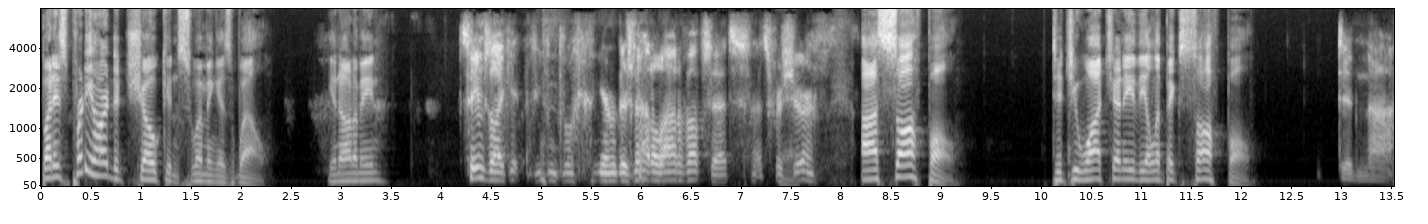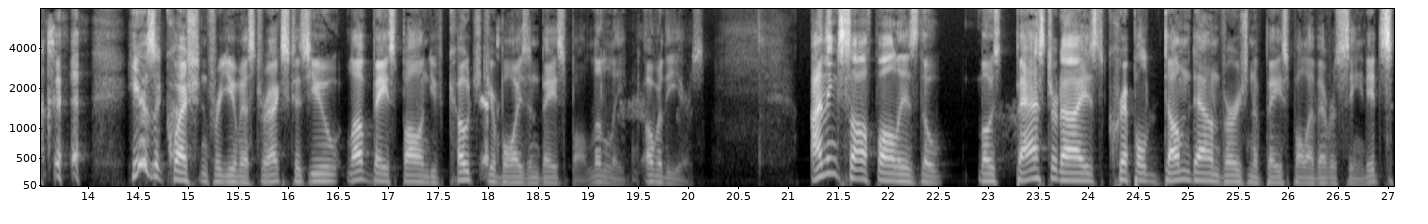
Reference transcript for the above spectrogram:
But it's pretty hard to choke in swimming as well. You know what I mean? Seems like it. You, can, you know, there's not a lot of upsets. That's for yeah. sure. Uh, softball. Did you watch any of the Olympic softball? Did not. Here's a question for you, Mr. X, because you love baseball and you've coached yep. your boys in baseball, Little League, over the years. I think softball is the most bastardized, crippled, dumbed down version of baseball I've ever seen. It's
